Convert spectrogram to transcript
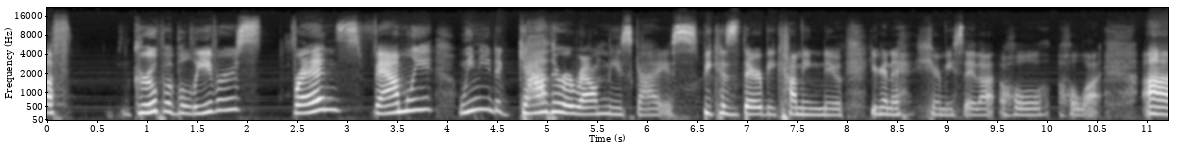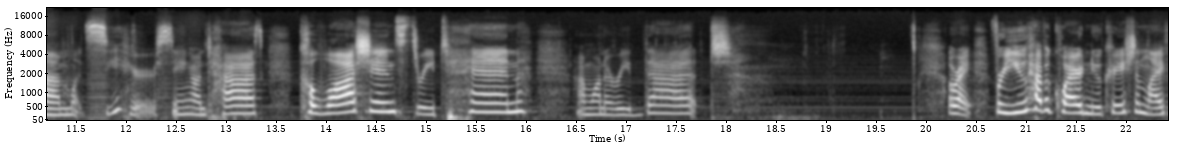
a f- group of believers, friends, family, we need to gather around these guys because they're becoming new. You're going to hear me say that a whole a whole lot. Um, let's see here, staying on task. Colossians 3:10. I want to read that. All right, for you have acquired new creation life.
